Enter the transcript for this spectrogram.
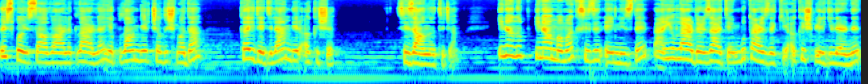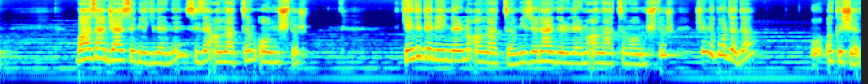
Üst boyutsal varlıklarla yapılan bir çalışmada kaydedilen bir akışı size anlatacağım. İnanıp inanmamak sizin elinizde. Ben yıllardır zaten bu tarzdaki akış bilgilerini bazen celse bilgilerini size anlattığım olmuştur. Kendi deneyimlerimi anlattığım, vizyoner görülerimi anlattığım olmuştur. Şimdi burada da bu akışı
